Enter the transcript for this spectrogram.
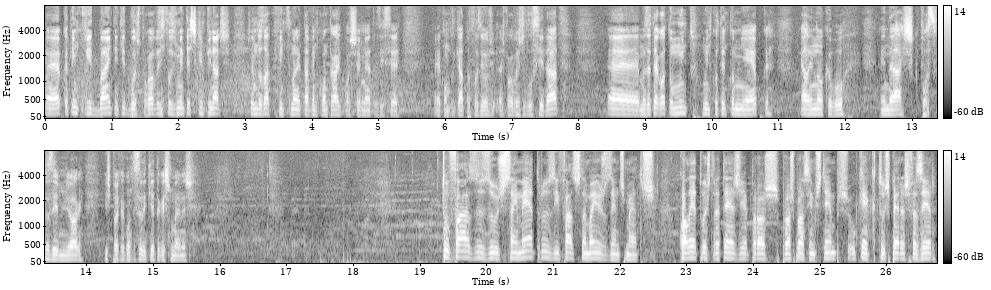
A época tem corrido bem, tem tido boas provas. Infelizmente, estes campeonatos, vamos usar com o fim de semana que está vendo contrário para os 100 metros, isso é, é complicado para fazer as provas de velocidade. Uh, mas até agora estou muito, muito contente com a minha época. Ela ainda não acabou, ainda acho que posso fazer melhor e espero que aconteça daqui a três semanas. Tu fazes os 100 metros e fazes também os 200 metros. Qual é a tua estratégia para os, para os próximos tempos? O que é que tu esperas fazer,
